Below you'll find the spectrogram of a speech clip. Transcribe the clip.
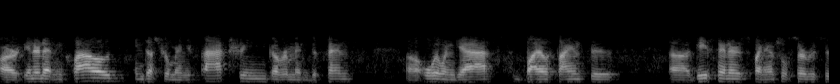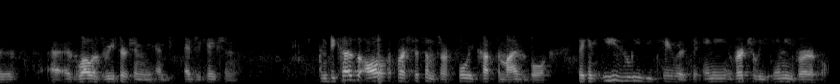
are internet and cloud, industrial manufacturing, government and defense, uh, oil and gas, biosciences, uh, data centers, financial services, uh, as well as research and ed education. And because all of our systems are fully customizable, they can easily be tailored to any virtually any vertical.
